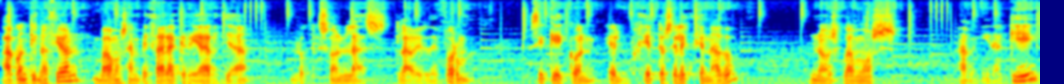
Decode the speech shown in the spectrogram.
A continuación vamos a empezar a crear ya lo que son las claves de forma. Así que con el objeto seleccionado nos vamos a venir aquí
